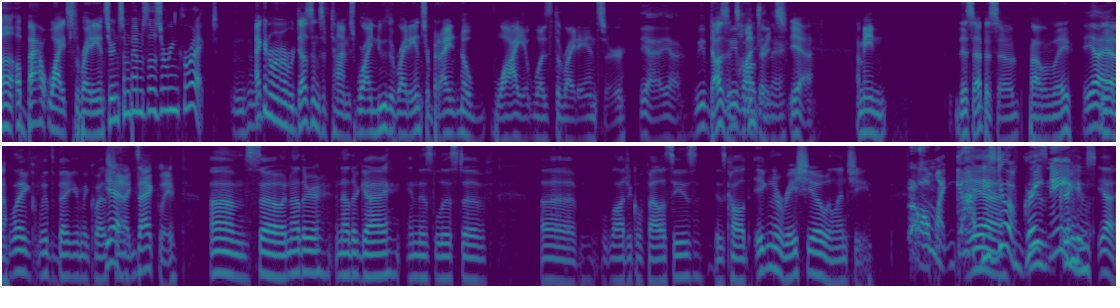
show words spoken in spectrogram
uh, about why it's the right answer, and sometimes those are incorrect. Mhm. I can remember dozens of times where I knew the right answer, but I didn't know why it was the right answer. Yeah, yeah. We've Dozens, we've hundreds. Yeah. I mean, this episode probably. Yeah, Yeah. like with begging the question. Yeah, exactly. Um. So another another guy in this list of uh logical fallacies is called Ignoratio Elenchi. Oh my god, Yeah, these do have great these names. yeah,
